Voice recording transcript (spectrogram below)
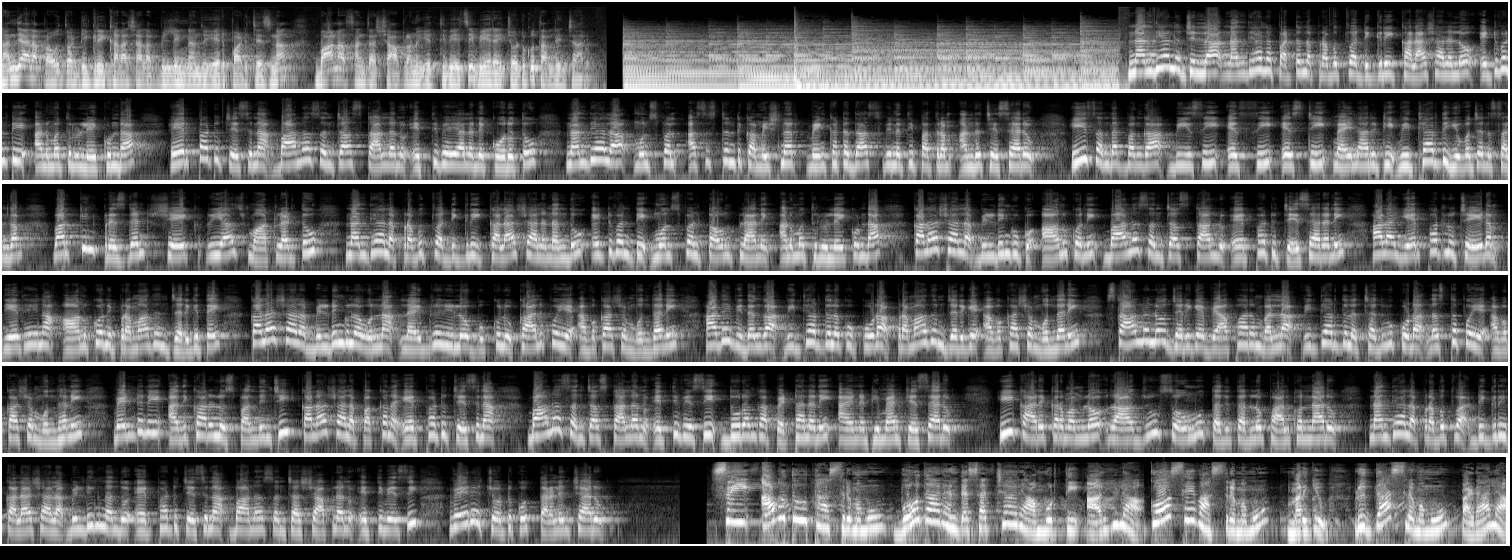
నంద్యాల ప్రభుత్వ డిగ్రీ కళాశాల బిల్డింగ్ నందు ఏర్పాటు చేసిన బాణాసంచ షాపులను ఎత్తివేసి వేరే చోటుకు తరలించారు. నంద్యాల జిల్లా నంద్యాల పట్టణ ప్రభుత్వ డిగ్రీ కళాశాలలో ఎటువంటి అనుమతులు లేకుండా ఏర్పాటు చేసిన బాణాసంచా స్టాళ్ళను ఎత్తివేయాలని కోరుతూ Nandyal municipal assistant commissioner Venkatadas వినతి పత్రం అందజేశారు. ఈ సందర్భంగా బీసీ ఎస్సీ ఎస్టీ మైనారిటీ విద్యార్థి యువజన సంఘం వర్కింగ్ ప్రెసిడెంట్ షేక్ రియాజ్ మాట్లాడుతూ నంద్యాల ప్రభుత్వ డిగ్రీ కళాశాల నందు ఎటువంటి మున్సిపల్ టౌన్ ప్లానింగ్ అనుమతులు లేకుండా కళాశాల బిల్డింగుకు ఆనుకొని బాణసంచా స్టాళ్ళు ఏర్పాటు చేశారని అలా ఏర్పాట్లు చేయడం ఏదైనా ఆనుకొని ప్రమాదం జరిగితే కళాశాల బిల్డింగులో ఉన్న లైబ్రరీలో బుక్కులు కాలిపోయే అవకాశం ఉందని అదేవిధంగా విద్యార్థులకు కూడా ప్రమాదం జరిగే అవకాశం ఉందని స్టాళ్ళలో జరిగే వ్యాపారం వల్ల విద్యార్థుల చదువు కూడా నష్టపోయే అవకాశం ఉందని వెంటనే అధికారులు స్పందించి కళాశాల పక్కన ఏర్పాటు చేసిన బాణసంచా స్టాళ్ళను ఎత్తివేసి దూరంగా పెట్టాలని ఆయన డిమాండ్ చేశారు. ఈ కార్యక్రమంలో రాజు సోము తదితరులు పాల్గొన్నారు. నంద్యాల ప్రభుత్వ డిగ్రీ కళాశాల బిల్డింగ్ నందు ఏర్పాటు చేసిన బాణాసంచా షాపులను ఎత్తివేసి వేరే చోటుకు తరలించారు. శ్రీ అవధూతాశ్రమము బోధానంద సత్యారామూర్తి ఆర్యుల గోసేవాశ్రమము మరియు వృద్ధాశ్రమము పడాల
